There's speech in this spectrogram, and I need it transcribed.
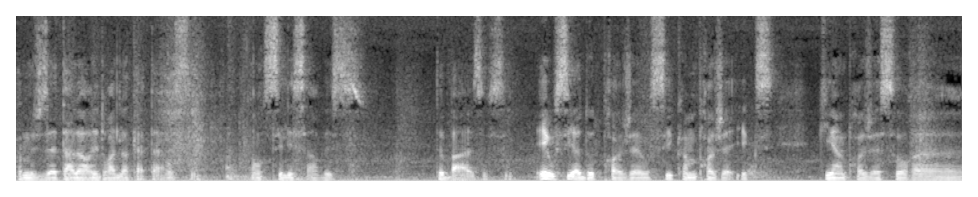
comme je disais tout à l'heure, les droits de locataire aussi. Donc, c'est les services de base aussi. Et aussi, il y a d'autres projets aussi, comme Projet X, qui est un projet sur euh,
